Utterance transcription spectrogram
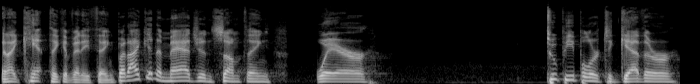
and I can't think of anything, but I can imagine something where two people are together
